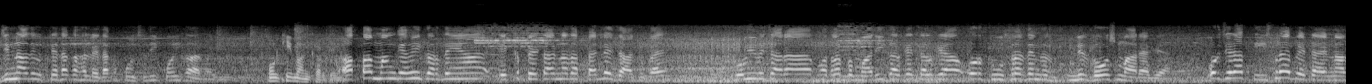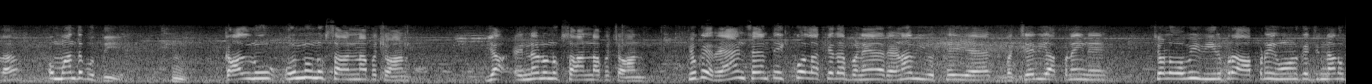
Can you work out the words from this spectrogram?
ਜਿਨ੍ਹਾਂ ਦੇ ਉੱਤੇ ਤੱਕ ਹੱਲੇ ਤੱਕ ਪੁਲਿਸ ਦੀ ਕੋਈ ਕਾਰਵਾਈ ਨਹੀਂ ਹੁਣ ਕੀ ਮੰਗ ਕਰਦੇ ਹੋ? ਆਪਾਂ ਮੰਗ ਇਹੋ ਹੀ ਕਰਦੇ ਆ ਇੱਕ ਬੇਟਾ ਇਹਨਾਂ ਦਾ ਪਹਿਲੇ ਜਾ ਚੁੱਕਾ ਹੈ। ਉਹ ਵੀ ਵਿਚਾਰਾ ਮਤਲਬ ਬਿਮਾਰੀ ਕਰਕੇ ਚਲ ਗਿਆ ਔਰ ਦੂਸਰਾ ਤੇ ਨਿਰ- ਨਿਰਦੋਸ਼ ਮਾਰਿਆ ਗਿਆ। ਔਰ ਜਿਹੜਾ ਤੀਸਰਾ ਬੇਟਾ ਇਹਨਾਂ ਦਾ ਉਹ ਮੰਦ ਬੁੱਧੀ ਹੈ। ਹੂੰ। ਕੱਲ ਨੂੰ ਉਹਨੂੰ ਨੁਕਸਾਨ ਨਾ ਪਹੁੰਚਾਉਣ ਜਾਂ ਇਹਨਾਂ ਨੂੰ ਨੁਕਸਾਨ ਨਾ ਪਹੁੰਚਾਉਣ ਕਿਉਂਕਿ ਰਹਿਣ ਸਹਿਣ ਤੇ ਇੱਕੋ ਇਲਾਕੇ ਦਾ ਬਣਿਆ ਰਹਿਣਾ ਵੀ ਉੱਥੇ ਹੀ ਹੈ ਬੱਚੇ ਵੀ ਆਪਣੇ ਹੀ ਨੇ। ਚਲੋ ਉਹ ਵੀ ਵੀਰ ਭਰਾ ਆਪਣੇ ਹੋਣਗੇ ਜਿਨ੍ਹਾਂ ਨੂੰ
